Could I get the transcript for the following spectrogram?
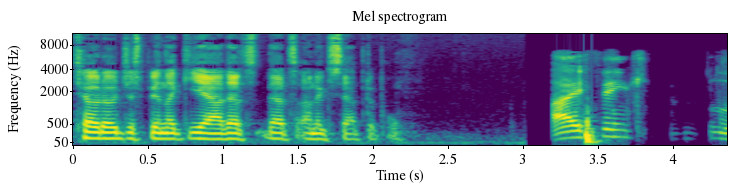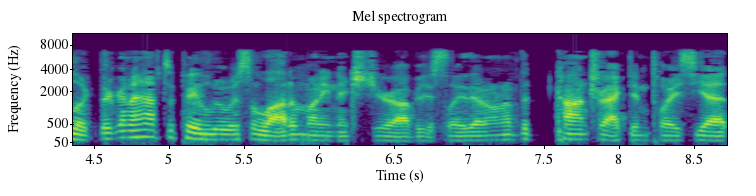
Toto just being like, yeah, that's that's unacceptable. I think. Look, they're going to have to pay Lewis a lot of money next year. Obviously, they don't have the contract in place yet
